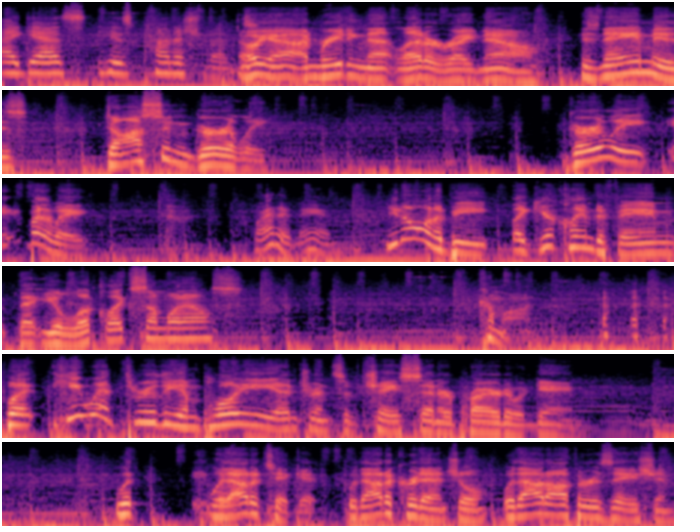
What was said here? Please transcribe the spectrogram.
I guess, his punishment. Oh yeah, I'm reading that letter right now. His name is Dawson Gurley. Gurley, eh, by the way, Quite a name. you don't want to be like your claim to fame that you look like someone else. Come on. but he went through the employee entrance of Chase Center prior to a game. With without a ticket, without a credential, without authorization.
